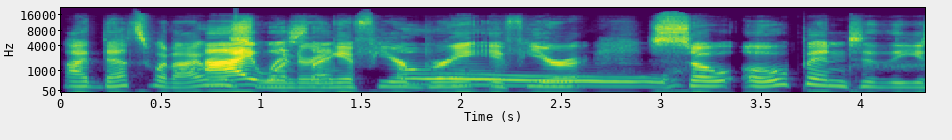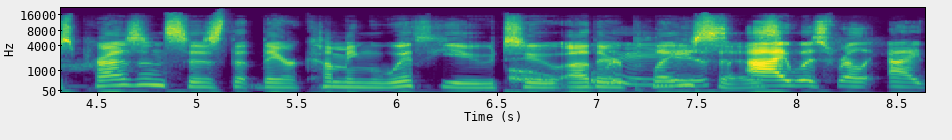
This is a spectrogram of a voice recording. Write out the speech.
I, that's what I was I was wondering like, if you're bring, if you're "Oh." so open to these presences that they're coming with you to Oh, other please. places. I was really I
